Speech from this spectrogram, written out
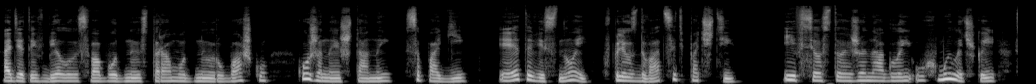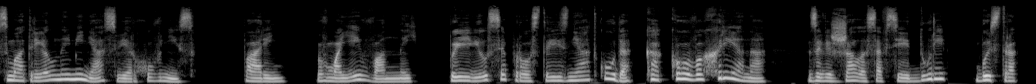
одетый в белую свободную старомодную рубашку, кожаные штаны, сапоги. И это весной, в плюс двадцать почти. И все с той же наглой ухмылочкой смотрел на меня сверху вниз. Парень в моей ванной появился просто из ниоткуда. Какого хрена? Завизжала со всей дури, быстро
